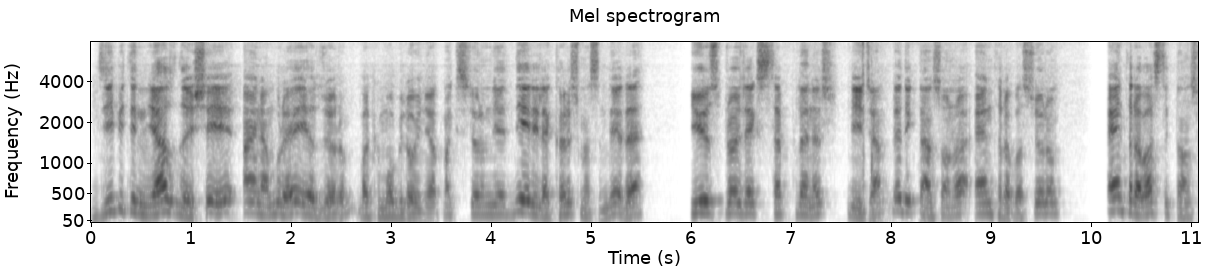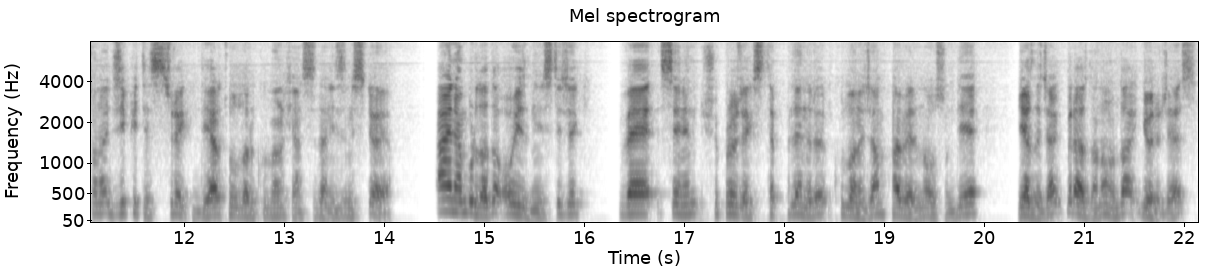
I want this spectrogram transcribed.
GPT'nin yazdığı şeyi aynen buraya yazıyorum. Bakın mobil oyunu yapmak istiyorum diye. Diğeriyle karışmasın diye de Use Project Step Planner diyeceğim. Dedikten sonra Enter'a basıyorum. Enter'a bastıktan sonra GPT sürekli diğer tool'ları kullanırken sizden izin istiyor ya. Aynen burada da o izni isteyecek. Ve senin şu Project Step Planner'ı kullanacağım haberin olsun diye yazacak. Birazdan onu da göreceğiz.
